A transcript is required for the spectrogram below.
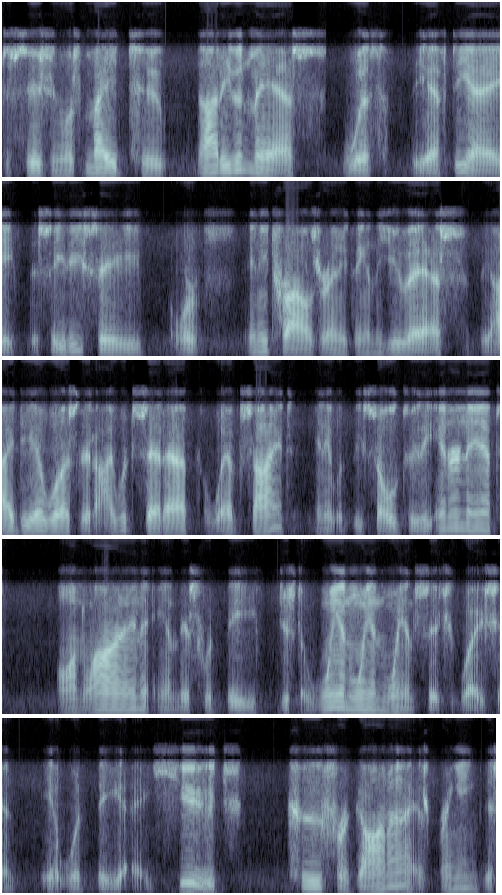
decision was made to not even mess with the FDA, the CDC, or any trials or anything in the U.S. The idea was that I would set up a website and it would be sold to the internet, online, and this would be just a win-win-win situation. It would be a huge coup for Ghana as bringing this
